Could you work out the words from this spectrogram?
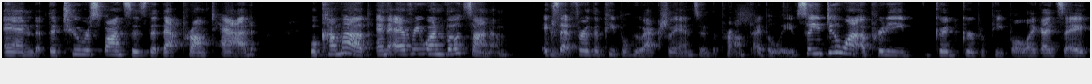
and the two responses that that prompt had will come up and everyone votes on them except for the people who actually answered the prompt, I believe. So you do want a pretty good group of people. Like I'd say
